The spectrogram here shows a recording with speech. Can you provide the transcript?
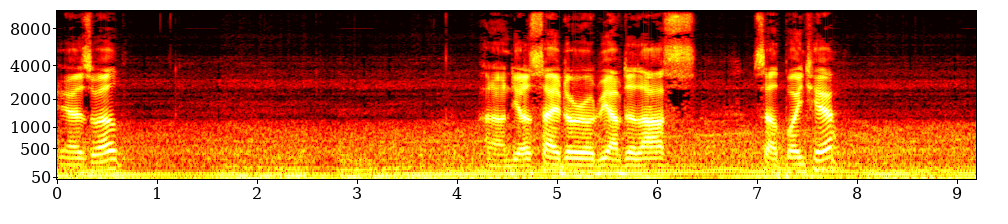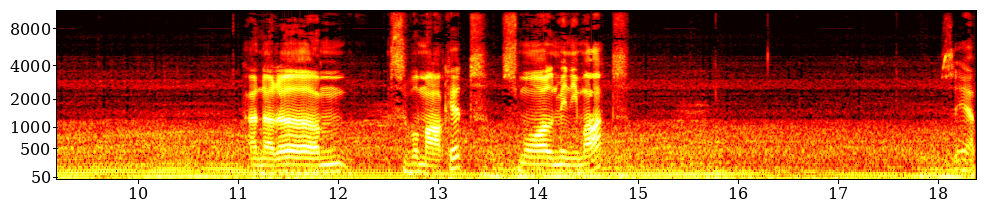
Here as well. And on the other side of the road we have the last sell point here. Another um, supermarket, small mini mart. So yeah.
